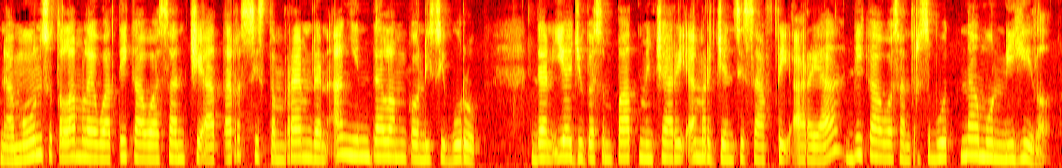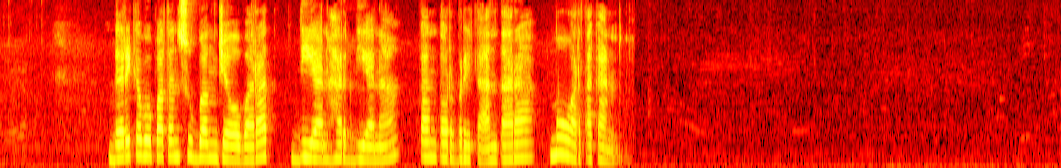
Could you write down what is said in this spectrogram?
namun setelah melewati kawasan Ciater, sistem rem dan angin dalam kondisi buruk. Dan ia juga sempat mencari emergency safety area di kawasan tersebut namun nihil. Dari Kabupaten Subang, Jawa Barat, Dian Hardiana, Kantor Berita Antara, mewartakan.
